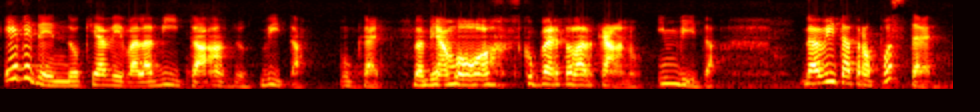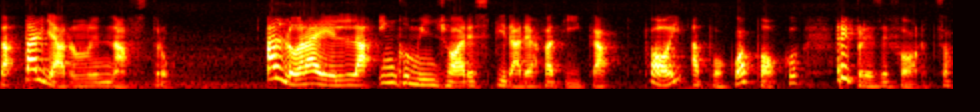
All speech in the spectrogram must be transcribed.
e vedendo che aveva la vita, ah, no, vita, ok, abbiamo scoperto l'arcano, in vita, la vita troppo stretta, tagliarono il nastro. Allora ella incominciò a respirare a fatica, poi, a poco a poco, riprese forza.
